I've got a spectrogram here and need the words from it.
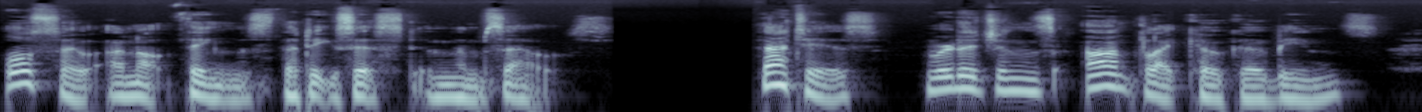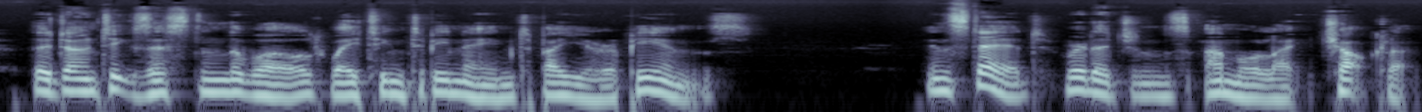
also are not things that exist in themselves. That is, religions aren't like cocoa beans. They don't exist in the world waiting to be named by Europeans. Instead, religions are more like chocolate.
